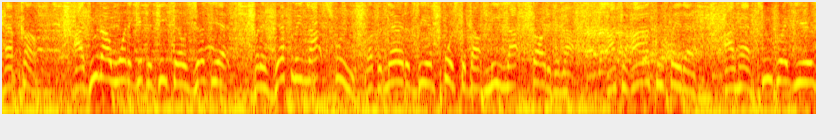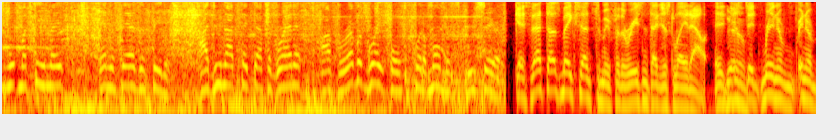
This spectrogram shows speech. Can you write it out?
have come. I do not want to get the details just yet, but it's definitely not true of the narrative being pushed about me not starting or not. I can honestly say that I've had two great years with my teammates. Teammates and the fans in Phoenix. I do not take that for granted. I'm forever grateful for the moments we shared. Okay, so that does make sense to me for the reasons I just laid out. It Yeah. just it, in, a, in, a,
